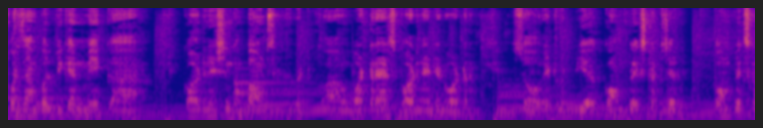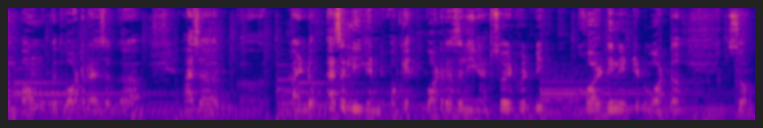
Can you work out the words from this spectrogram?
For example we can make coordination compounds with water as coordinated water. So it would be a complex structure complex compound with water as a as a kind of as a ligand okay water as a ligand. So it would be coordinated water. So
